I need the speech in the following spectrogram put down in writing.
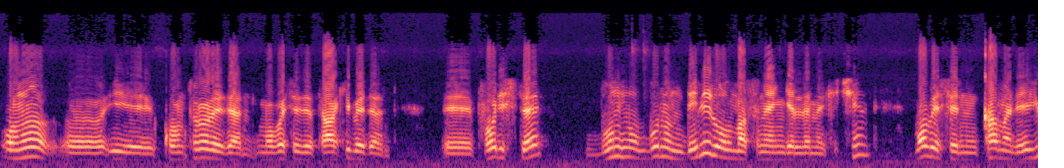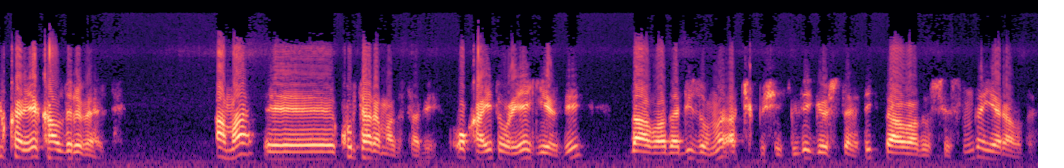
onu e, kontrol eden, Mobese'de takip eden e, polis de bunun, bunun delil olmasını engellemek için Mobese'nin kamerayı yukarıya kaldırıverdi. Ama e, kurtaramadı tabii. O kayıt oraya girdi. Davada biz onu açık bir şekilde gösterdik. Dava dosyasında yer aldı.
